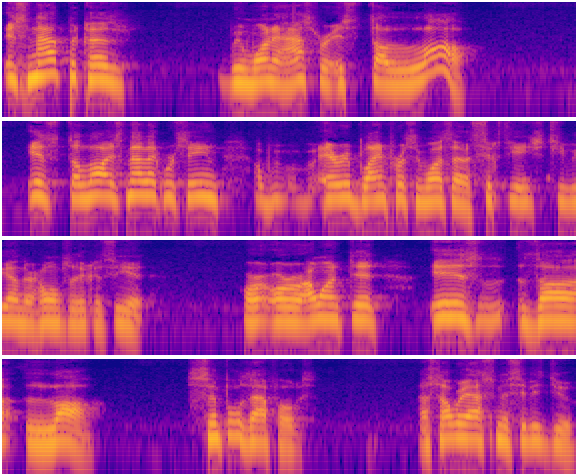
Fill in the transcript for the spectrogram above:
It's not because we want to ask for it. It's the law. It's the law. It's not like we're saying uh, every blind person wants a 60 inch TV on their home so they can see it, or or I want it. it. Is the law simple as that, folks? That's all we're asking the city to do.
